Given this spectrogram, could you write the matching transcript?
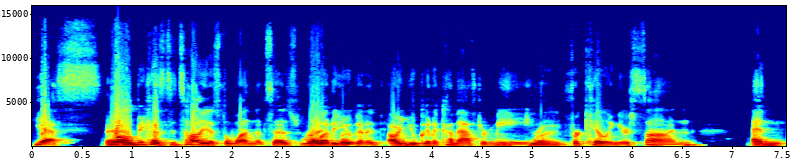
Yes. well, And- because Tattaglia is the one that says, Right, "What are you gonna? Are you gonna come after me Right. for killing your son?" And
